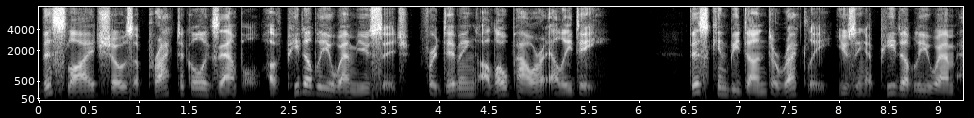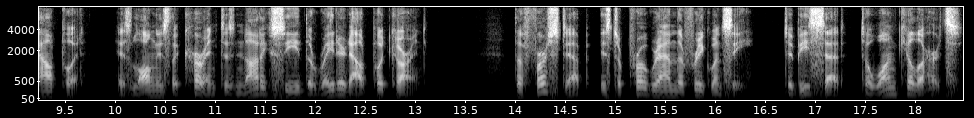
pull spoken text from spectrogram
This slide shows a practical example of PWM usage for dimming a low-power LED. This can be done directly using a PWM output as long as the current does not exceed the rated output current. The first step is to program the frequency to be set to 1 kHz.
